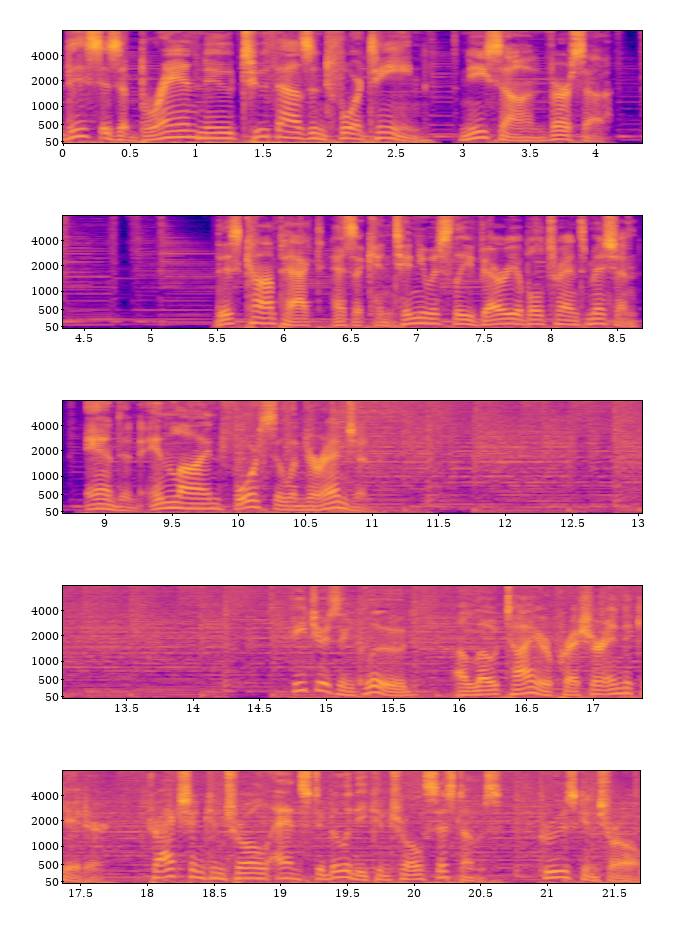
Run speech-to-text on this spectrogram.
This is a brand new 2014 Nissan Versa. This compact has a continuously variable transmission and an inline four-cylinder engine. Features include a low tire pressure indicator, traction control and stability control systems, cruise control,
